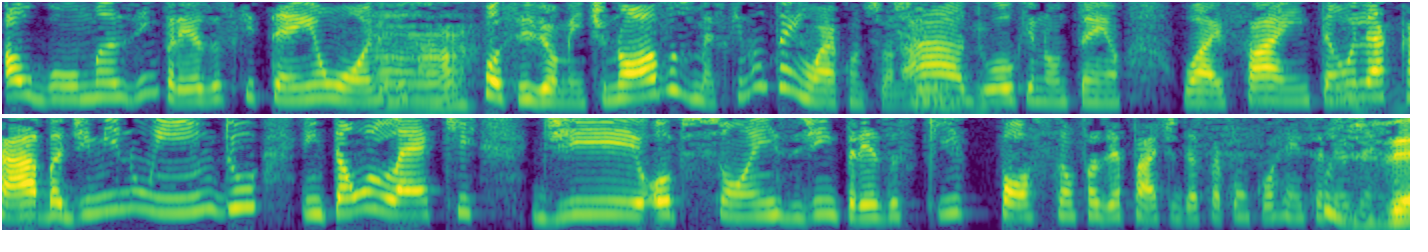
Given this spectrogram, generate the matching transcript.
algumas empresas que tenham ônibus Aham. possivelmente novos, mas que não tenham ar-condicionado ou que não tenham Wi-Fi. Então, ele acaba diminuindo então o leque de opções de empresas que possam fazer parte dessa concorrência Pois emergencial.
